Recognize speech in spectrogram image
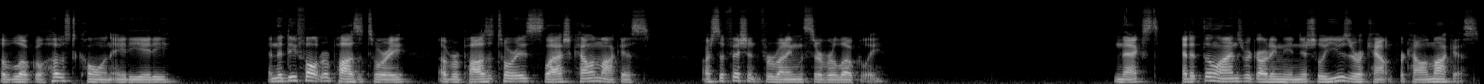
of localhost colon 8080, and the default repository of repositories slash callimachus are sufficient for running the server locally. Next, edit the lines regarding the initial user account for Callimachus.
